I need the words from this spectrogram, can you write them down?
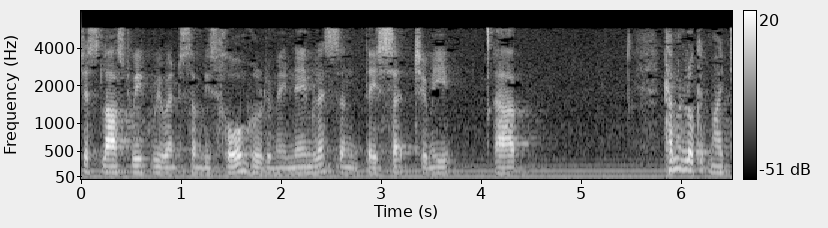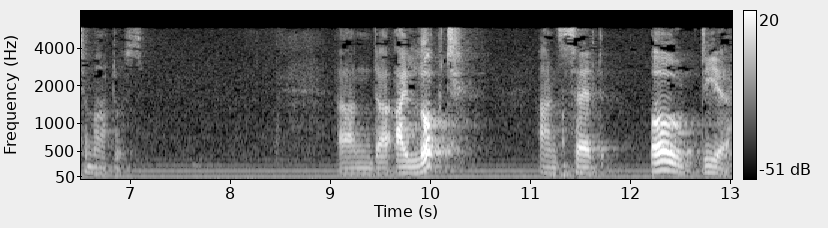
just last week we went to somebody's home who will remain nameless, and they said to me, uh, Come and look at my tomatoes. And uh, I looked and said, Oh dear.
